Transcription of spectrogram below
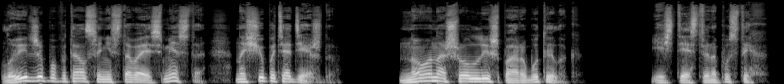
Луиджи попытался, не вставая с места, нащупать одежду. Но нашел лишь пару бутылок. Естественно, пустых.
